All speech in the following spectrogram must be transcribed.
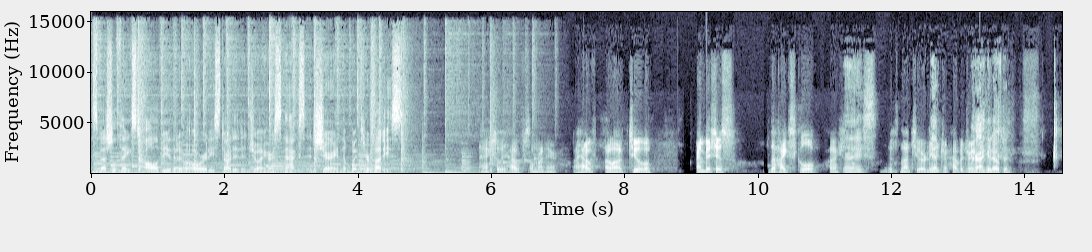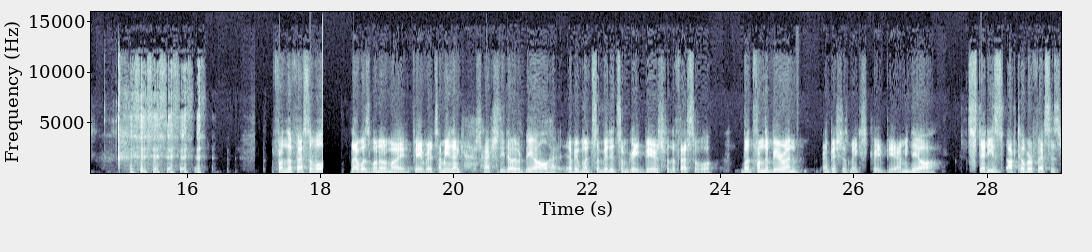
Special thanks to all of you that have already started enjoying our snacks and sharing them with your buddies. I actually have some right here. I have uh, two of them. Ambitious, the hike school. Actually, nice. It's not too early yeah. to have a drink. Crack it open. From the festival, that was one of my favorites. I mean, like, actually, they, they all had, everyone submitted some great beers for the festival. But from the beer run, Ambitious makes great beer. I mean, they all Steady's Oktoberfest is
